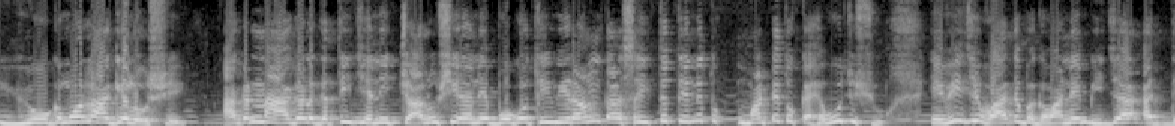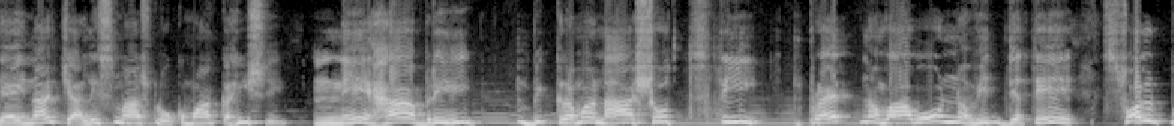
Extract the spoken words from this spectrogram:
યોગમાં લાગેલો છે. આગળના આગળ ગતિ જેની ચાલુ છે અને ભોગોથી વિરામતા સહિત તેને તો માટે તો કહેવું જ શું? એવી જ વાત ભગવાને બીજા અધ્યાયના ચાલીસમાં શ્લોકમાં કહી છે. નેહા બ્રી વિક્રમનાશોસ્તિ પ્રયત્ન વાવો ન વિદ્યતે સ્વલ્પ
